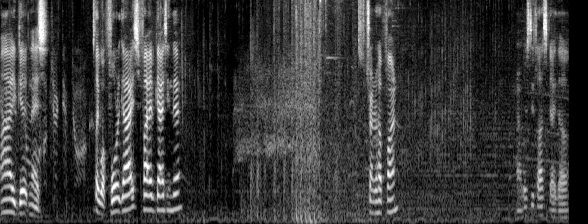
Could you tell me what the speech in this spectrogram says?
My goodness. It's like what, four guys? Five guys in there? Just trying to have fun? Alright, where's this last guy though?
